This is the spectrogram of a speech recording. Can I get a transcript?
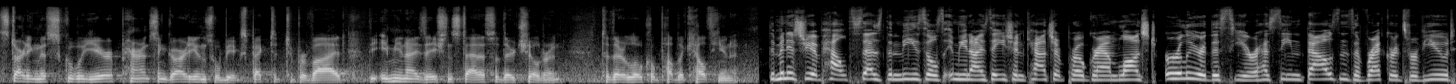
Starting this school year, parents and guardians will be expected to provide the immunization status of their children to their local public health unit. The Ministry of Health says the measles immunization catch up program launched earlier this year has seen thousands of records reviewed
